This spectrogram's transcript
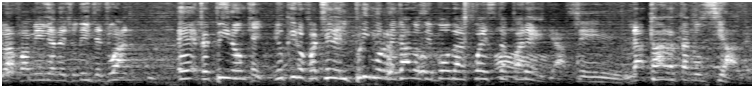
la famiglia di Giudice Juan. Eh, Peppino, Sì. io quiero facere il primo regalo di boda a questa Oh, parella. sì. La tarta nuziale.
